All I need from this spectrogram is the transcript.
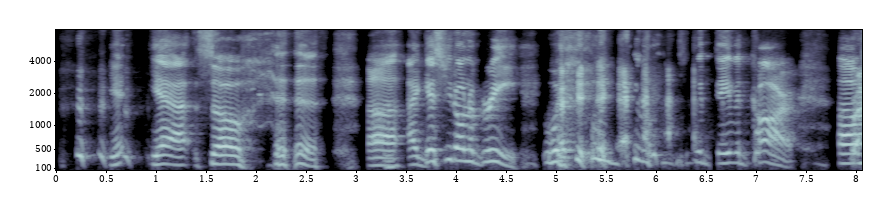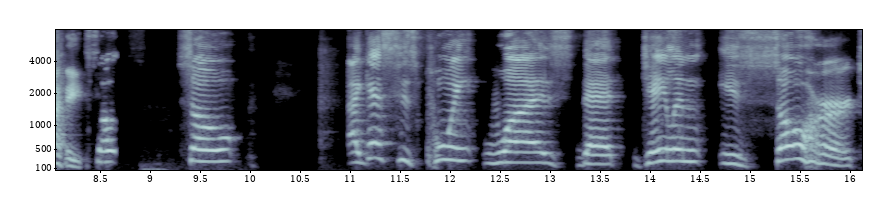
yeah, yeah. So, uh, I guess you don't agree with, with, with David Carr, um, right? So, so I guess his point was that Jalen is so hurt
